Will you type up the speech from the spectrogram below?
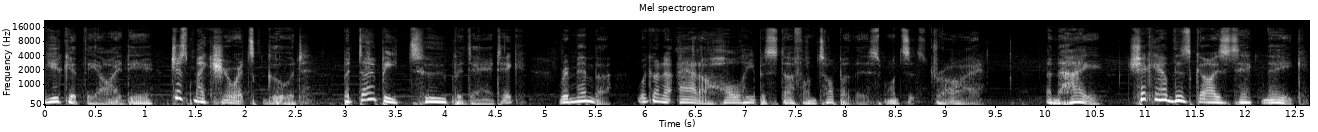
you get the idea. Just make sure it's good. But don't be too pedantic. Remember, we're going to add a whole heap of stuff on top of this once it's dry. And hey, check out this guy's technique.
